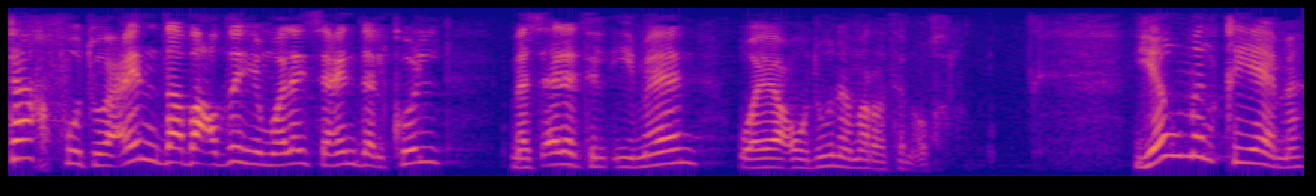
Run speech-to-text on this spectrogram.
تخفت عند بعضهم وليس عند الكل مسألة الإيمان ويعودون مرة أخرى. يوم القيامة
